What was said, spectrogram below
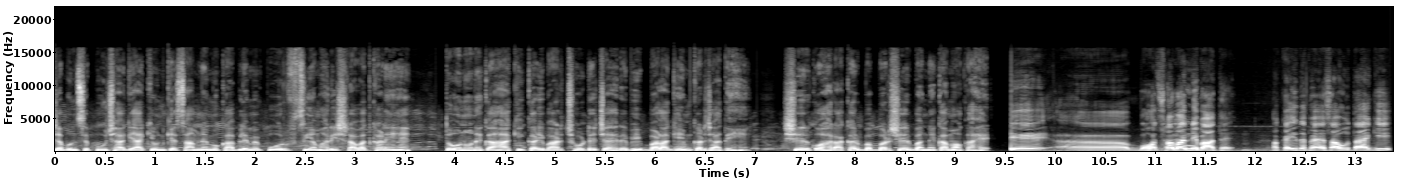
जब उनसे पूछा गया कि उनके सामने मुकाबले में पूर्व सीएम हरीश रावत खड़े हैं तो उन्होंने कहा कि कई बार छोटे चेहरे भी बड़ा गेम कर जाते हैं। शेर को हराकर बब्बर शेर बनने का मौका है। ये आ, बहुत सामान्य बात है। कई दफे ऐसा होता है कि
